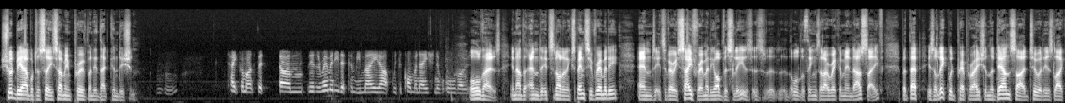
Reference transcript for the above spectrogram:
should be able to see some improvement in that condition. Mm-hmm. Take for months, but um, there's a remedy that can be made up with the combination of all those. all those. In other and it's not an expensive remedy and it's a very safe remedy obviously as, as uh, all the things that i recommend are safe. But that is a liquid preparation. The downside to it is like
